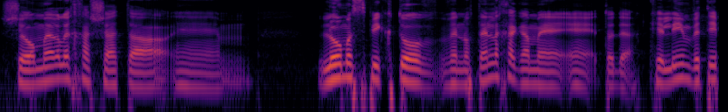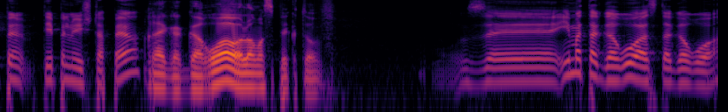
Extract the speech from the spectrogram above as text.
שאומר לך שאתה אה, לא מספיק טוב, ונותן לך גם, אה, אתה יודע, כלים וטיפים להשתפר... רגע, גרוע או לא מספיק טוב? זה... אם אתה גרוע, אז אתה גרוע,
